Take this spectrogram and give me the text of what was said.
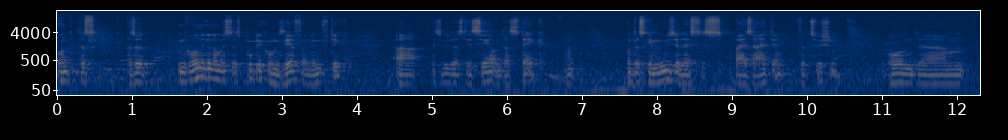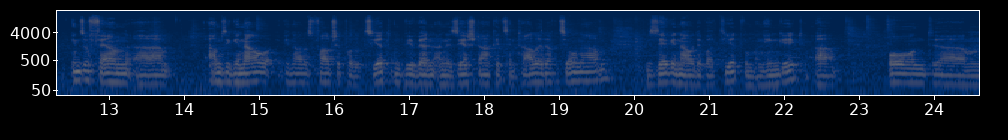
und das, also im Grunde genommen ist das Publikum sehr vernünftig. Äh, es will das Dessert und das Steak. Und das Gemüse lässt es beiseite dazwischen. Und ähm, insofern äh, haben sie genau, genau das Falsche produziert und wir werden eine sehr starke Zentralredaktion haben sehr genau debattiert, wo man hingeht. Äh, und ähm,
